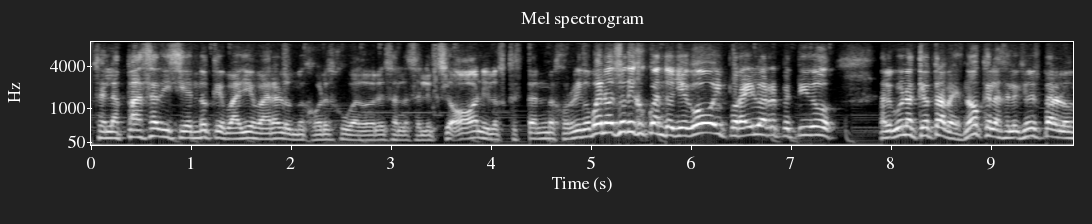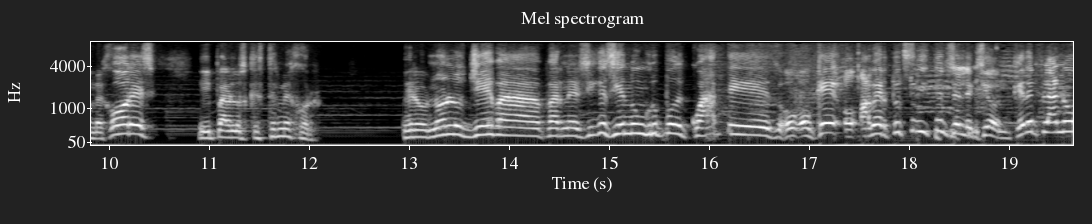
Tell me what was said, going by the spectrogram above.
se la pasa diciendo que va a llevar a los mejores jugadores a la selección y los que están mejor. Bueno, eso dijo cuando llegó y por ahí lo ha repetido alguna que otra vez, ¿no? Que la selección es para los mejores y para los que estén mejor pero no los lleva, partner. Sigue siendo un grupo de cuates. ¿O, qué? a ver, tú estuviste en selección. ¿Qué de plano?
